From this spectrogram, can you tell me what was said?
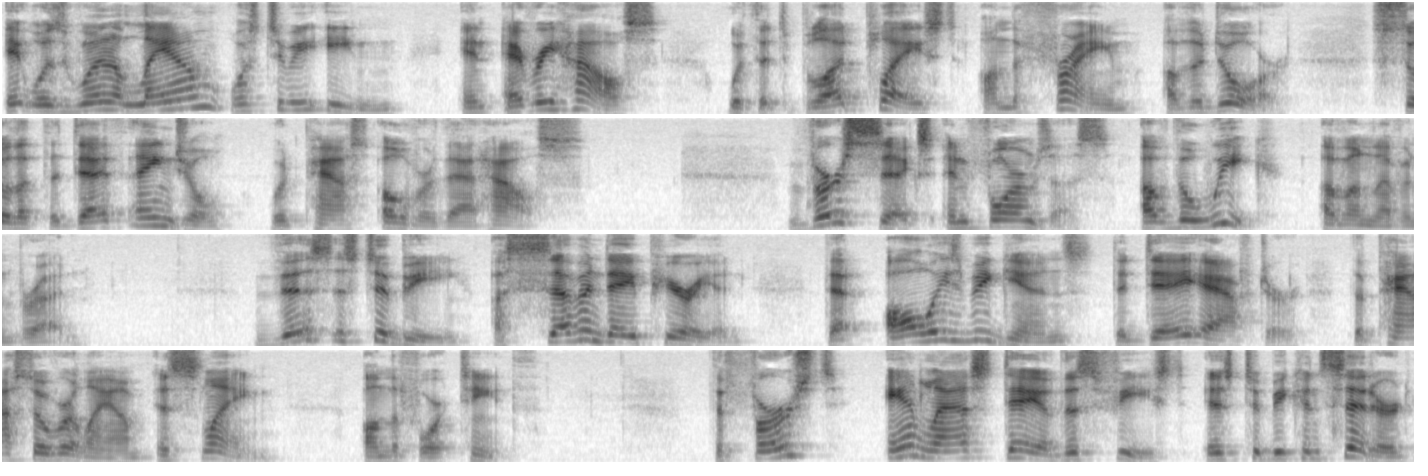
It was when a lamb was to be eaten in every house with its blood placed on the frame of the door, so that the death angel would pass over that house. Verse 6 informs us of the week of unleavened bread. This is to be a seven day period that always begins the day after the Passover lamb is slain on the 14th. The first and last day of this feast is to be considered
